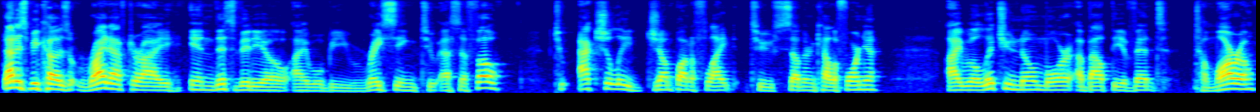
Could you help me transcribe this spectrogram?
That is because right after I end this video, I will be racing to SFO to actually jump on a flight to Southern California. I will let you know more about the event tomorrow.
